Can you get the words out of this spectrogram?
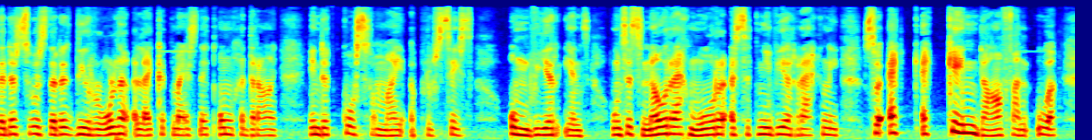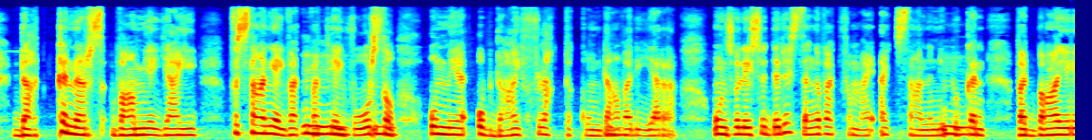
dit is soos dit is die rolle lyk like dit my is net omgedraai en dit kos vir my 'n proses om weer eens ons is nou reg môre is dit nie weer reg nie so ek ek ken daarvan ook dat kinders waarmee jy verstaan jy wat wat jy worstel mm, mm. om mee op daai vlak te kom daar waar die Here ons wil hê so dit is dinge wat vir my uitstaan in die mm. boek en wat baie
